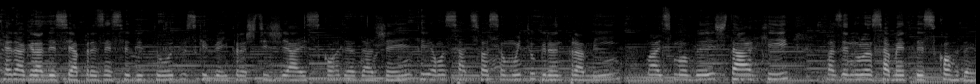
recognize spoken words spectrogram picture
Quero agradecer a presença de todos que veio prestigiar esse cordel da gente. É uma satisfação muito grande para mim, mais uma vez, estar aqui fazendo o lançamento desse cordel.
